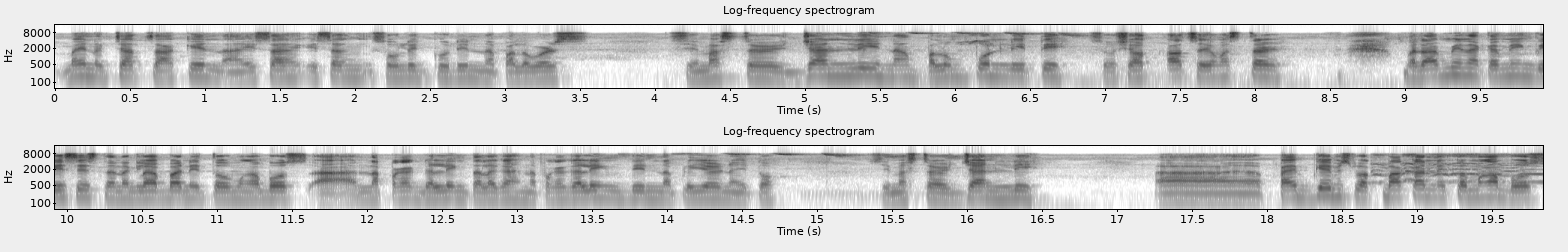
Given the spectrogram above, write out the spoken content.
may nag-chat sa akin, ah, isang isang solid ko din na followers si Master John Lee ng Palumpon Liti. So shout out sa iyo Master. Madami na kaming beses na naglaban ito mga boss. Ah, napakagaling talaga, napakagaling din na player na ito. Si Master John Lee. Ah, 5 games bakbakan ito mga boss.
